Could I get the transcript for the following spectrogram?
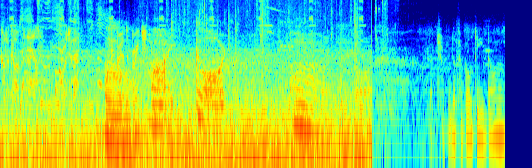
gotta go Oh My God. Mm. some difficulty done.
